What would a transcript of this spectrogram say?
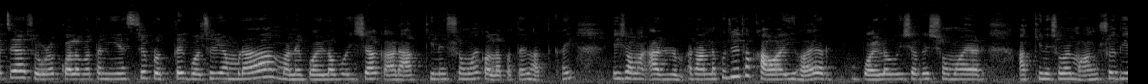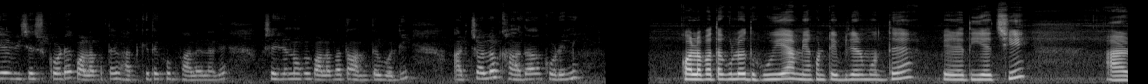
গেছে আর সৌরভ কলা পাতা নিয়ে এসছে। প্রত্যেক বছরই আমরা মানে পয়লা বৈশাখ আর আক্ষিনের সময় কলা পাতায় ভাত খাই। এই সময় আর রান্না পুজোয় তো খাওয়াই হয়। আর পয়লা বৈশাখের সময় আর আক্ষিনের সময় মাংস দিয়ে বিশেষ করে কলা পাতায় ভাত খেতে খুব ভালো লাগে। সেই জন্য ওকে কলা পাতা আনতে বলি। আর চলো খাওয়া দাওয়া করে নিই। কলা পাতাগুলো ধুয়ে আমি এখন টেবিলের মধ্যে পেরে দিয়েছি। আর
